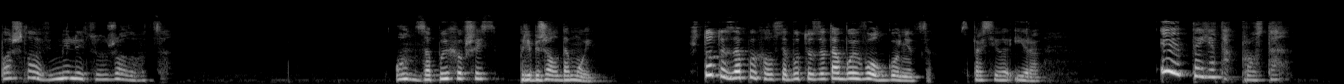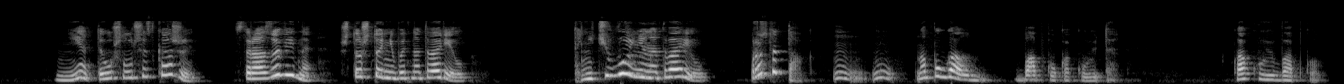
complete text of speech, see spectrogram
пошла в милицию жаловаться». Он, запыхавшись, прибежал домой. «Что ты запыхался, будто за тобой волк гонится?» – спросила Ира. «Это я так просто». «Нет, ты уж лучше скажи. Сразу видно, что что-нибудь натворил». «Да ничего не натворил. Просто так. Ну, напугал бабку какую-то». «Какую бабку?»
